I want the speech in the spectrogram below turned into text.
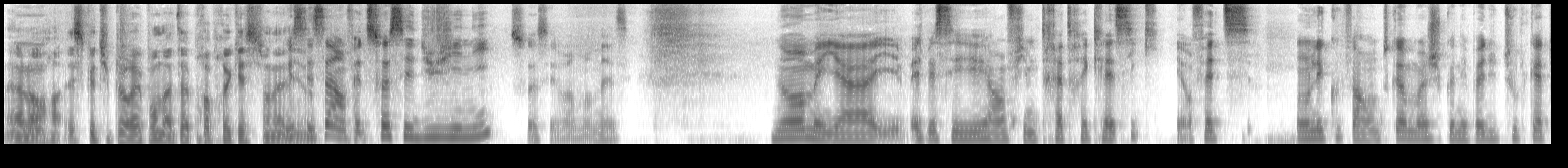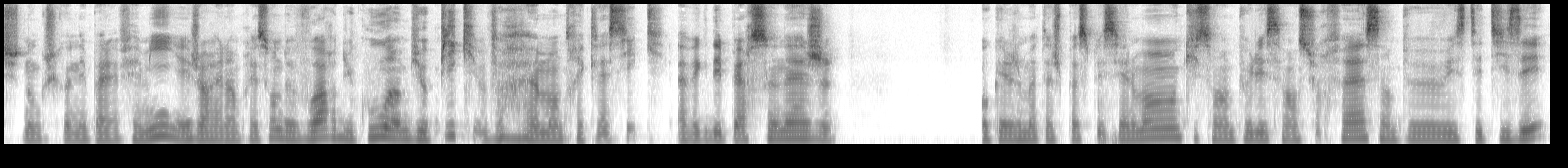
Alors, est-ce que tu peux répondre à ta propre question, Nadine c'est ça, en fait. Soit c'est du génie, soit c'est vraiment naze. Non, mais il y a, c'est un film très très classique. Et en fait, on l'écoute. Enfin, en tout cas, moi, je connais pas du tout le catch, donc je connais pas la famille. Et j'aurais l'impression de voir du coup un biopic vraiment très classique avec des personnages auxquels je m'attache pas spécialement, qui sont un peu laissés en surface, un peu esthétisés.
